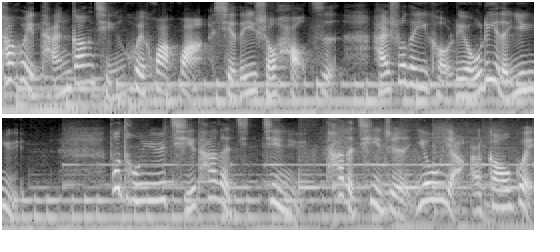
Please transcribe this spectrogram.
他会弹钢琴，会画画，写的一手好字，还说的一口流利的英语。不同于其他的妓女，她的气质优雅而高贵，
